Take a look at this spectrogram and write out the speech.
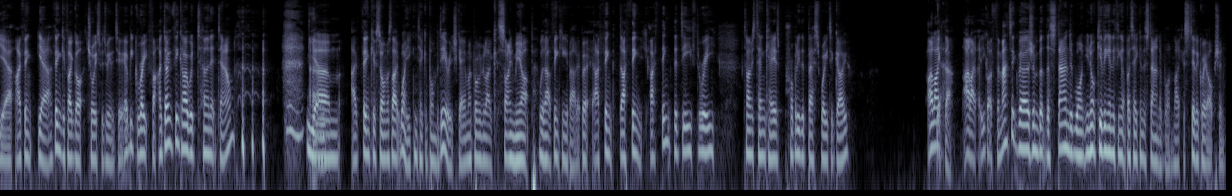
Yeah, I think yeah, I think if I got a choice between the two, it'd be great fun. I don't think I would turn it down. Yeah. Um, I think if someone was like, "Well, you can take a bombardier each game," I'd probably be like, "Sign me up," without thinking about it. But I think I think I think the D three times ten k is probably the best way to go. I like Yeah. that. I like that. You got a thematic version, but the standard one, you're not giving anything up by taking the standard one. Like, it's still a great option.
